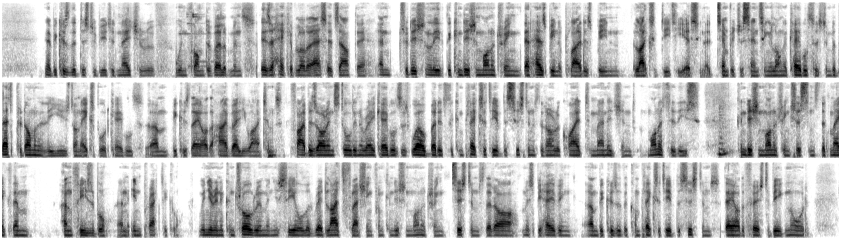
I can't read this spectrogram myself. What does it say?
you know, because of the distributed nature of wind farm developments, there's a heck of a lot of assets out there. And traditionally, the condition monitoring that has been applied has been the likes of DTS, you know, temperature sensing along a cable system, but that's predominantly used on export cables um, because they are the high value items. Fibers are installed in array cables as well, but it's the complexity of the systems that are required to manage and monitor these condition monitoring systems that make them unfeasible and impractical when you're in a control room and you see all the red lights flashing from condition monitoring systems that are misbehaving um, because of the complexity of the systems, they are the first to be ignored.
